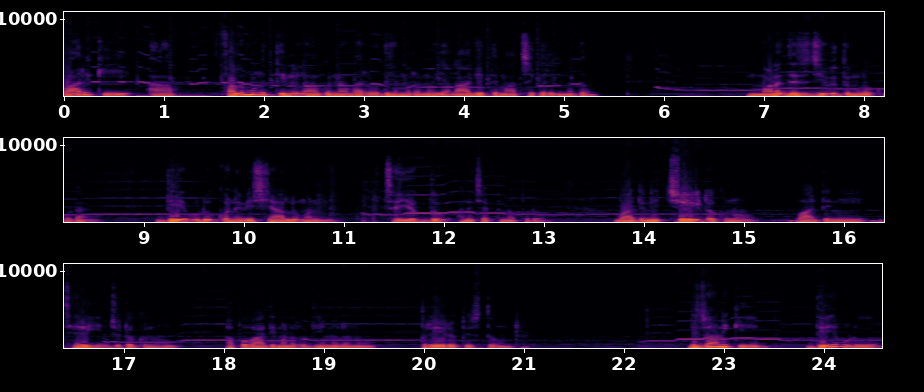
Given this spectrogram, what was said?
వారికి ఆ ఫలమును తినులాగున వారి హృదయములను ఎలాగైతే మార్చగలిగినదో మన జీవితంలో కూడా దేవుడు కొన్ని విషయాలు మనం చేయొద్దు అని చెప్పినప్పుడు వాటిని చేయుటకును వాటిని జరిగించుటకును అపవాది మన హృదయములను ప్రేరేపిస్తూ ఉంటాడు. నిజానికి దేవుడు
